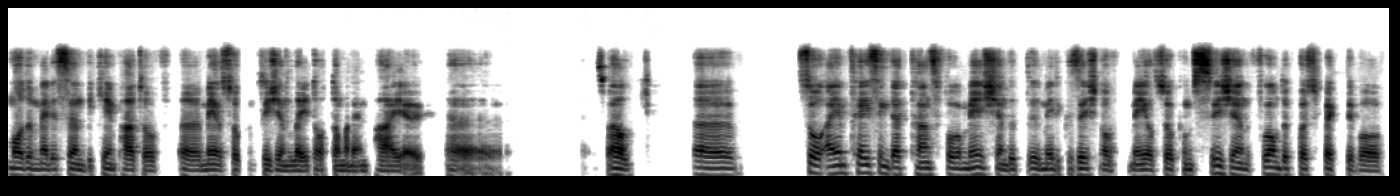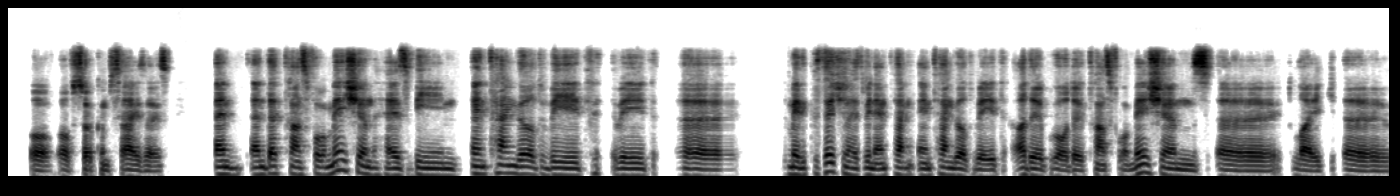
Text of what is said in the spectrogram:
modern medicine became part of uh, male circumcision late Ottoman Empire uh, as well. Uh, so I am tracing that transformation, the, the medicalization of male circumcision from the perspective of, of, of circumcisers and and that transformation has been entangled with with uh, medicalization has been entang- entangled with other broader transformations uh, like uh,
